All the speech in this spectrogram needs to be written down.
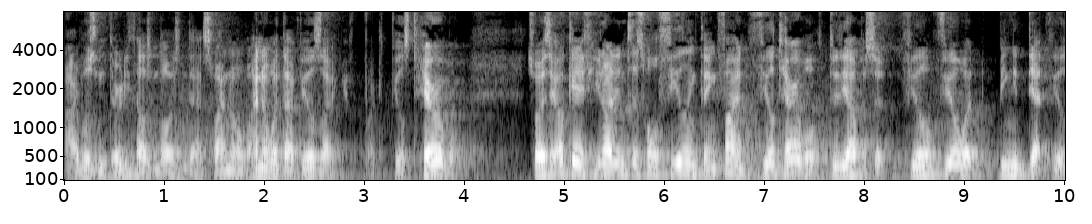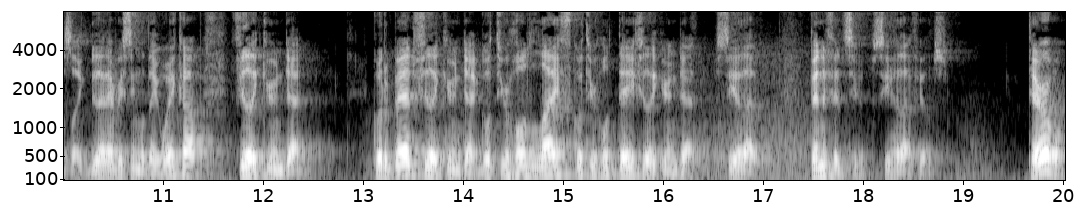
I was in $30,000 in debt, so I know, I know what that feels like. It feels terrible. So I say, okay, if you're not into this whole feeling thing, fine. Feel terrible. Do the opposite. Feel, feel what being in debt feels like. Do that every single day. Wake up, feel like you're in debt. Go to bed, feel like you're in debt. Go through your whole life, go through your whole day, feel like you're in debt. See how that benefits you. See how that feels. Terrible.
